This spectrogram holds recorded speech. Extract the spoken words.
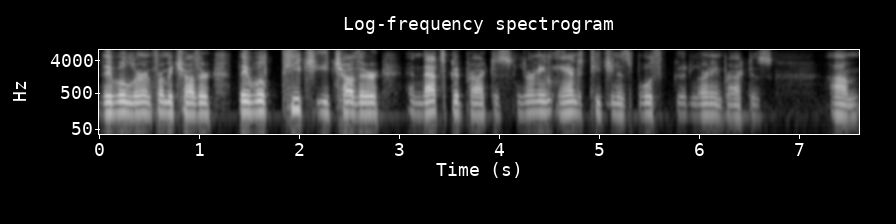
they will learn from each other. They will teach each other. And that's good practice. Learning and teaching is both good learning practice. Um,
